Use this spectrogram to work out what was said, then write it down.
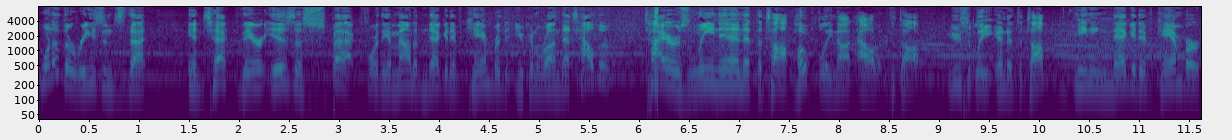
one of the reasons that in tech there is a spec for the amount of negative camber that you can run. That's how the tires lean in at the top, hopefully not out at the top, usually in at the top, meaning negative camber.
